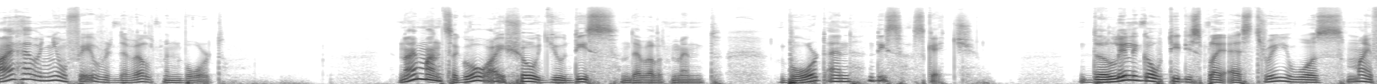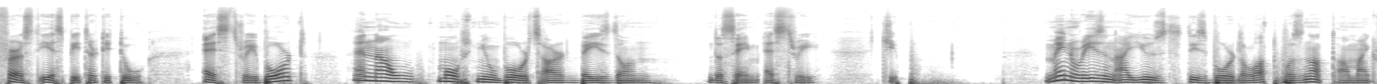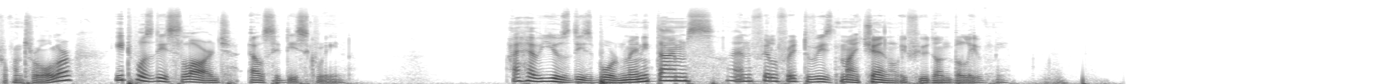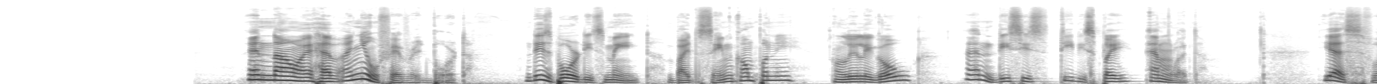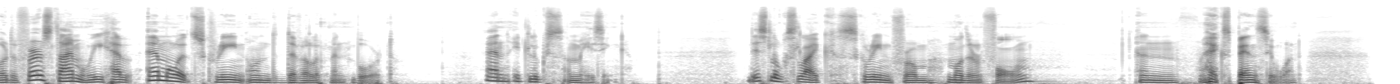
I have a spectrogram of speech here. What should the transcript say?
I have a new favorite development board. Nine months ago I showed you this development board and this sketch. The LilyGo T-Display S3 was my first ESP32 S3 board and now most new boards are based on the same S3 chip. Main reason I used this board a lot was not a microcontroller, it was this large LCD screen. I have used this board many times and feel free to visit my channel if you don't believe me. And now I have a new favorite board. This board is made by the same company, LilyGo, and this is T-Display AMOLED. Yes, for the first time we have AMOLED screen on the development board. And it looks amazing. This looks like screen from modern phone, an expensive one.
